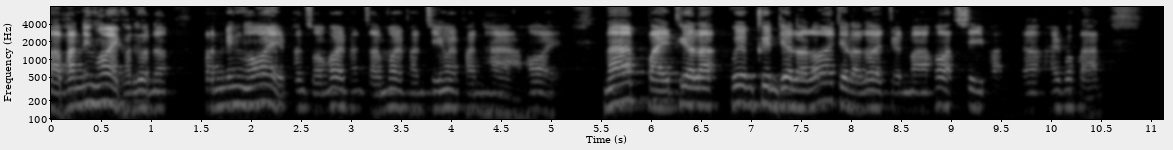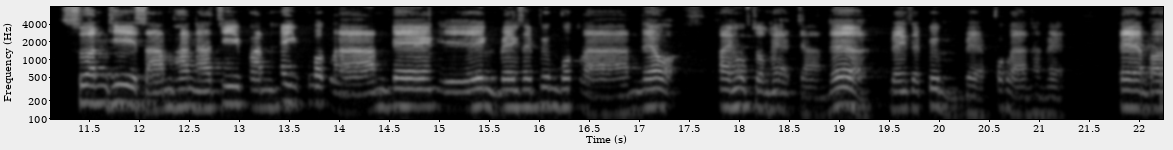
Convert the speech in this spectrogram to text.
อ่าพันหนึ่งห้อยขอโทษเนาะพันหนึ่งห้อยพันสองห้อยพันสามห้อยพันสี่ห้อยพันห้าห้อย นับไปเทื่อละเพิ่มขึ้นเทื่อละร้อยเทื่อละร้อยจนมาฮอด4,000นนะให้พวกหลาน ส่วนที่3,000หา4,000ให้พวกหลานแบ่งเองแบ่งใส่ปึ้มพวกหลานแล้วถ่ายรูปส่งให้อาจารย์เด้อแบ่งใส่ปึ้มแบบพวกหลานหั่นแหละแต้มเอา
